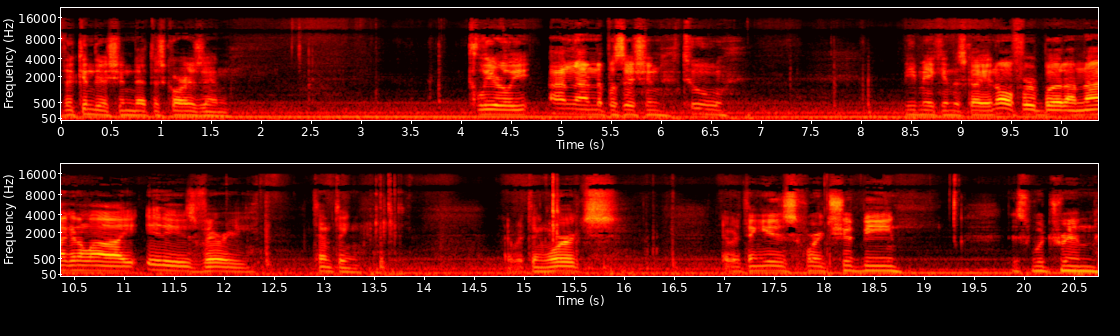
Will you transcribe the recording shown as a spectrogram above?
the condition that this car is in clearly I'm not in a position to be making this guy an offer, but I'm not gonna lie, it is very tempting. Everything works, everything is where it should be. This wood trim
